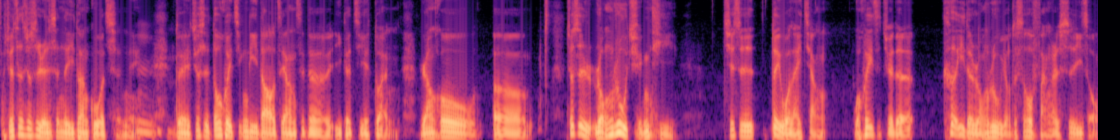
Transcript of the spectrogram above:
我觉得这就是人生的一段过程呢。嗯，对，就是都会经历到这样子的一个阶段，然后呃，就是融入群体。其实对我来讲，我会一直觉得刻意的融入，有的时候反而是一种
